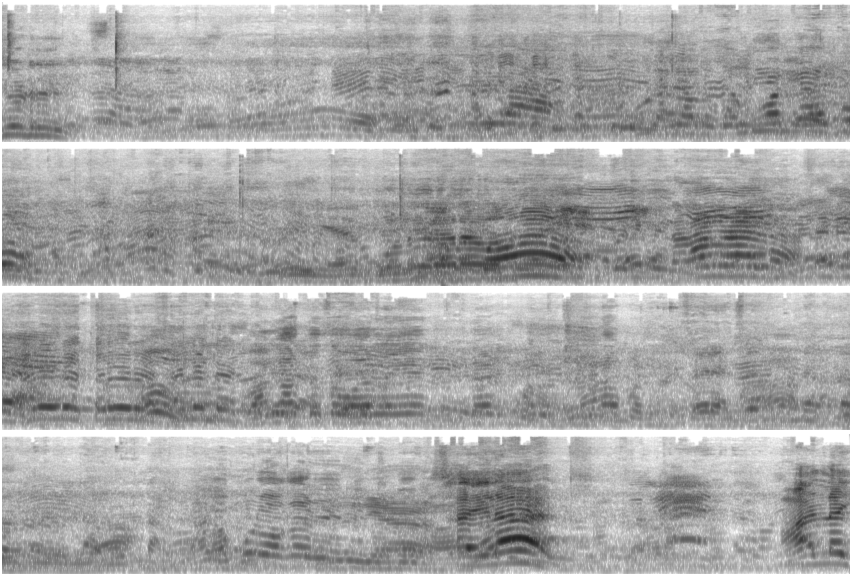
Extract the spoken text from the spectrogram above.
சொல்றது அலை.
